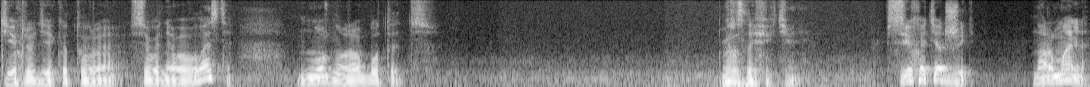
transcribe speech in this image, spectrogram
тех людей, которые сегодня во власти – нужно работать гораздо эффективнее. Все хотят жить нормально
